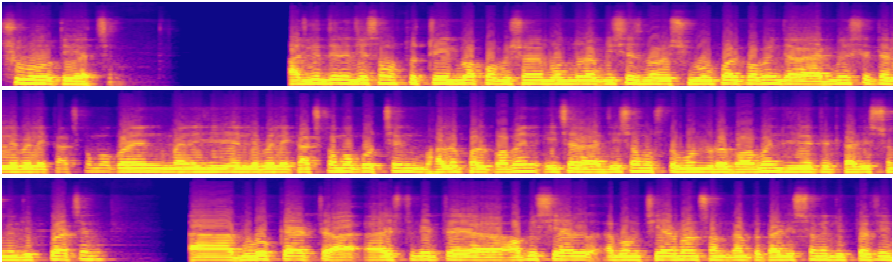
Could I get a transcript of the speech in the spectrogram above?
শুভ হতে যাচ্ছে। আজকের দিনে যে সমস্ত ট্রেড বা প্রফেশনাল বন্ধুরা বিশেষভাবে শুভ ফল পাবেন, যারা অ্যাডমিনিস্ট্রেটর লেভেলে কাজকর্ম করেন ম্যানেজারিয়াল লেভেলে কাজকর্ম করছেন, ভালো ফল পাবেন। এছাড়া যে সমস্ত বন্ধুরা গভর্নমেন্ট রিলেটেড কাজের সঙ্গে যুক্ত আছেন ব্যুরোক্র্যাট অ্যাস্টিকেট অফিসিয়াল এবং চেয়ারম্যান সংক্রান্ত কাজের সঙ্গে যুক্ত আছেন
